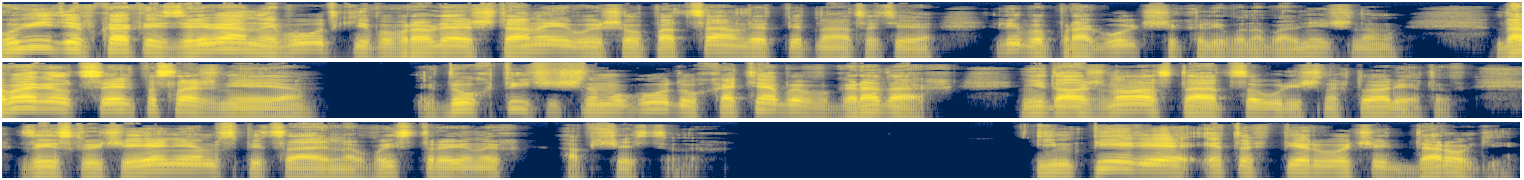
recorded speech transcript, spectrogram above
Увидев, как из деревянной будки, поправляя штаны, вышел пацан лет пятнадцати, либо прогульщик, либо на больничном, добавил цель посложнее. К двухтысячному году хотя бы в городах не должно остаться уличных туалетов, за исключением специально выстроенных общественных. Империя — это в первую очередь дороги,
